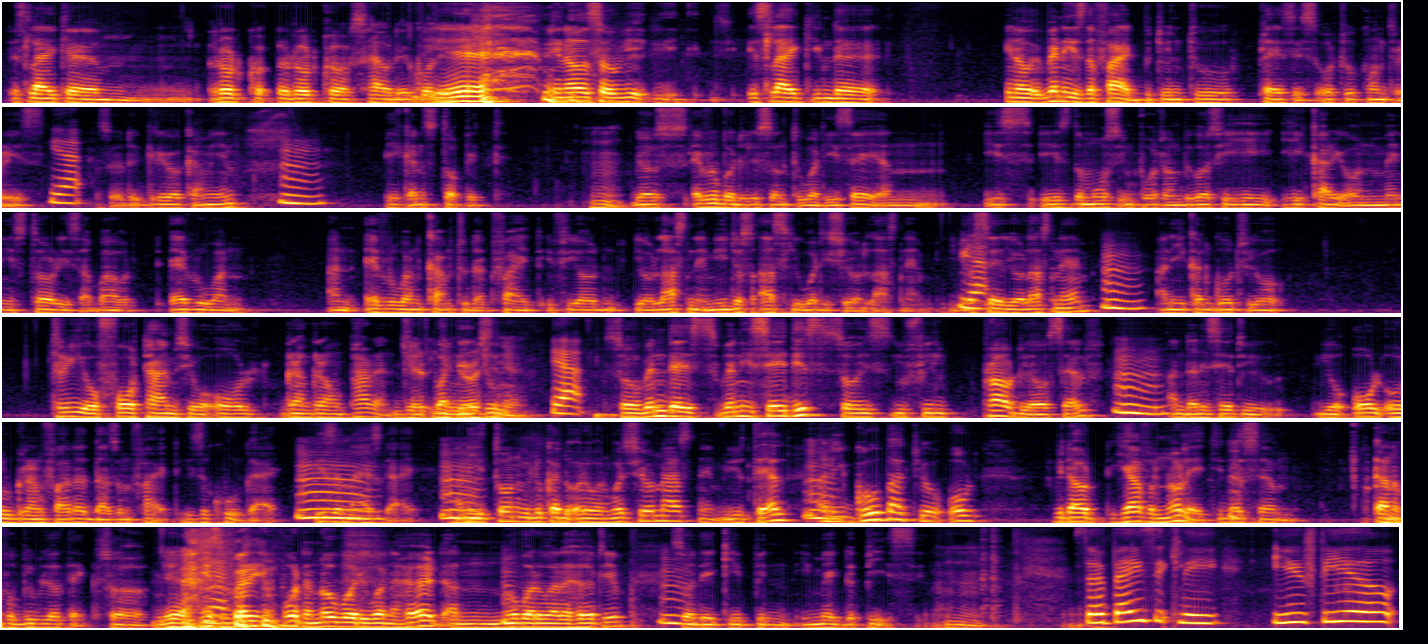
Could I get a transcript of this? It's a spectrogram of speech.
It's like um, road cro- road cross, how do you call it. yeah You know, so we, it's like in the, you know, when is the fight between two places or two countries, Yeah. so the griot come in, Mm. he can stop it Mm. because everybody listen to what he say and is is the most important because he, he he carry on many stories about everyone and everyone come to that fight if your your last name he just ask you what is your last name you Yeah. say your last name Mm. and you can go to your three or four times your old grand grandparent Gen- what they generation do yeah. Yeah. so when there's when he say this so it's, you feel proud of yourself Mm. and then he say to you your old old grandfather doesn't fight. He's a cool guy. He's a Mm. nice guy. And he turn you look at the other one. What's your last name? You tell and Mm. you go back to your old without he have a knowledge. That's um kind of a bibliothèque so Yeah. it's Yeah. very important. Nobody want to hurt and nobody want to hurt him. So Mm. they keep in he make the peace you know. Mm. So basically, you feel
